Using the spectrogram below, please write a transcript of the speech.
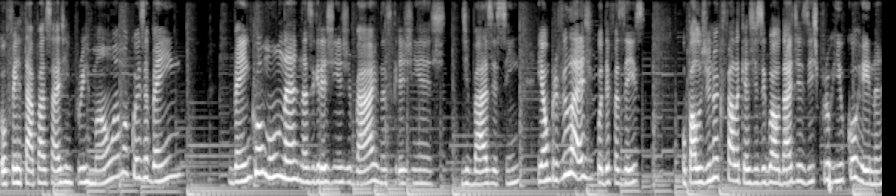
ofertar passagem pro irmão é uma coisa bem, bem comum, né? Nas igrejinhas de bairro, nas igrejinhas de base, assim. E é um privilégio poder fazer isso. O Paulo Júnior que fala que a desigualdade existe para o rio correr, né?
